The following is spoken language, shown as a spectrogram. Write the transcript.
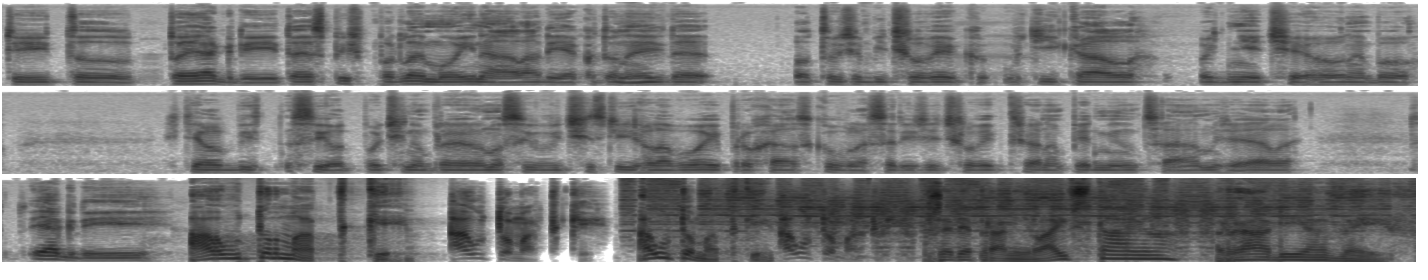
Ty, to, to jak kdy, to je spíš podle mojí nálady, jako to mhm. nejde o to, že by člověk utíkal od něčeho, nebo chtěl by si odpočinout, protože ono si vyčistíš hlavu a i procházkou v lese, když je člověk třeba na pět minut sám, že, ale jak kdy. Automatky. Automatky. Automatky. Automatky. Předepraný lifestyle. Rádia Wave.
